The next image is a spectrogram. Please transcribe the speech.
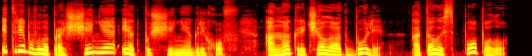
и требовала прощения и отпущения грехов. Она кричала от боли, каталась по полу,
